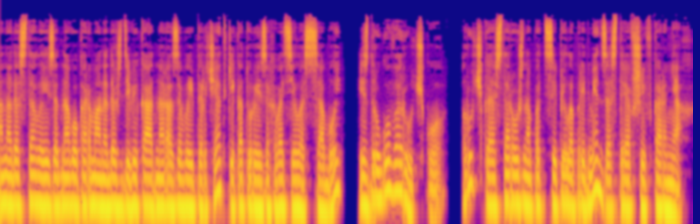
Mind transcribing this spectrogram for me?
Она достала из одного кармана дождевика одноразовые перчатки, которые захватила с собой, из другого ручку. Ручкой осторожно подцепила предмет, застрявший в корнях.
